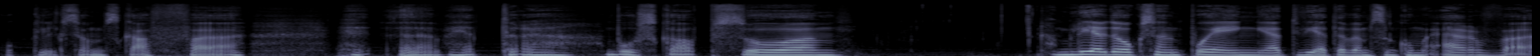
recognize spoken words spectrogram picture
och liksom skaffa eh, vad heter det, boskap så blev det också en poäng att veta vem som kommer ärva.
